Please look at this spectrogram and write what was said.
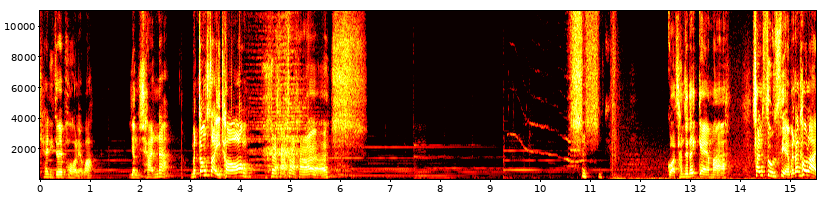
แค่นี้จะไม่พอเลยวะ อย่างฉันน่ะ มันต้องใส่ทอง กว่าฉันจะได้แกมา ฉันสูญเสียไปตั้งเท่าไหร่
